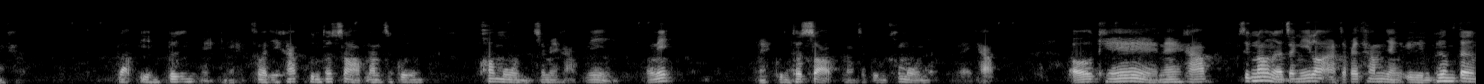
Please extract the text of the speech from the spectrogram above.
นะครับ ล็อกอินปึ้งสวัสดีครับ คุณทดสอบนามสกุลข้อมูลใช่ไหมครับ นี่ตรงนี้นะคุณทดสอบนามสกุลข้อมูลนะครับโอเคนะครับ ซึ่งนอกเหนือจากนี้เราอาจจะไปทำอย่างอื่นเพิ่มเติม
